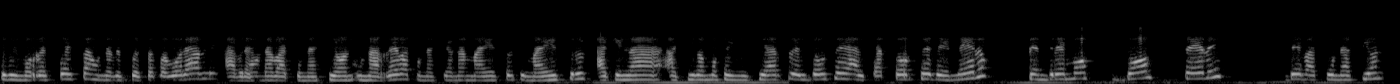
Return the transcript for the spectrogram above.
tuvimos respuesta, una respuesta favorable, habrá una vacunación, una revacunación a maestros y maestros. Aquí en la aquí vamos a iniciar del 12 al 14 de enero tendremos dos sedes de vacunación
